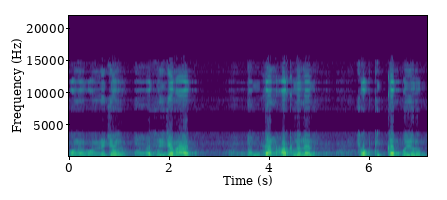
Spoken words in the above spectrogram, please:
Onu, onun için aziz cemaat, insan aklının, çok dikkat buyurun,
